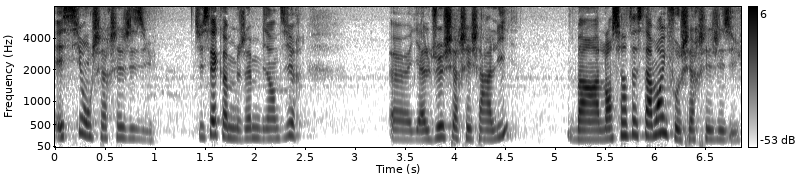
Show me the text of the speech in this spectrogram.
et si on cherchait Jésus? Tu sais, comme j'aime bien dire, il y a le jeu Chercher Charlie. Ben, L'Ancien Testament, il faut chercher Jésus.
